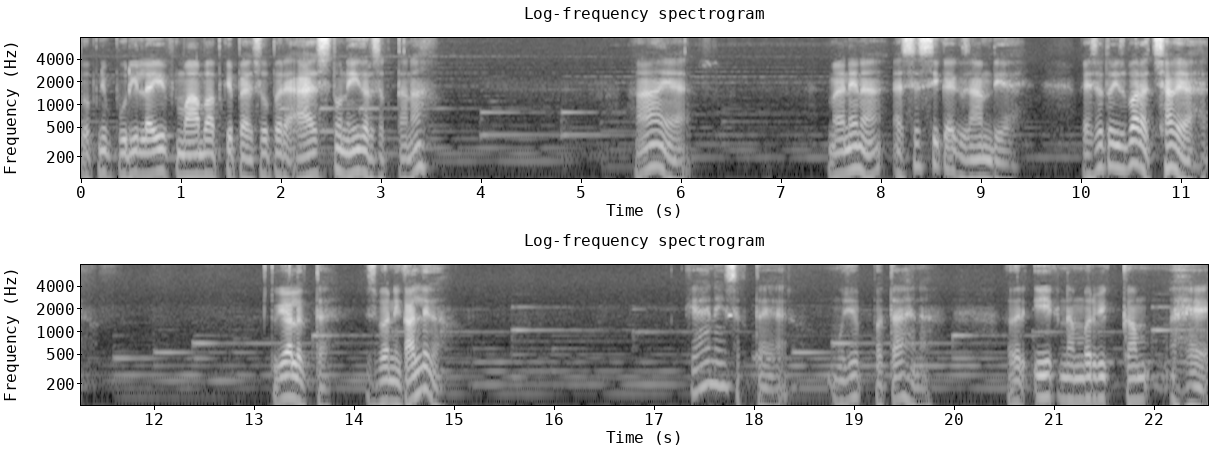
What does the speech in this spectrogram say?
तो अपनी पूरी लाइफ माँ बाप के पैसों पर ऐश तो नहीं कर सकता ना? हाँ यार मैंने ना एसएससी का एग्ज़ाम दिया है। वैसे तो इस बार अच्छा गया है। तो क्या लगता है इस बार निकाल लेगा? कह नहीं सकता यार। मुझे पता है ना, अगर एक नंबर भी कम है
